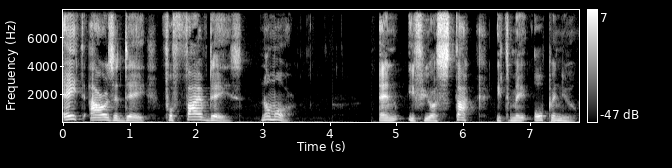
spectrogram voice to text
eight hours a day for five days, no more. And if you are stuck, it may open you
